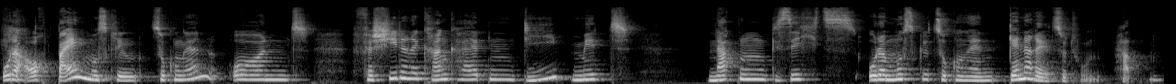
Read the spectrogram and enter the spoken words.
oder auch Beinmuskelzuckungen und verschiedene Krankheiten, die mit Nacken, Gesichts- oder Muskelzuckungen generell zu tun hatten.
